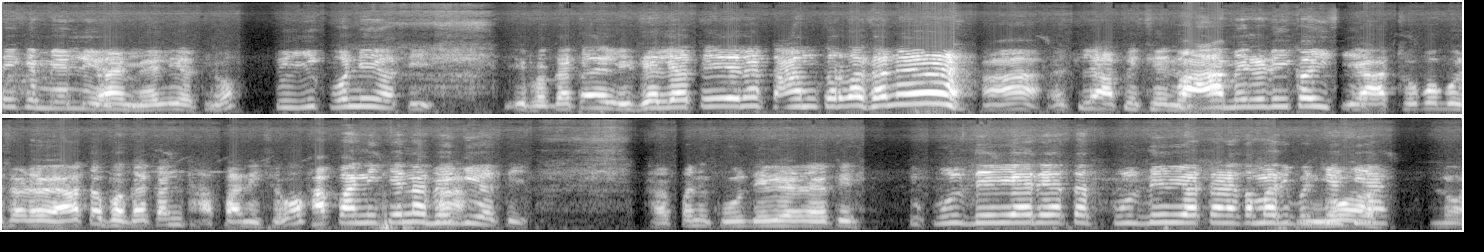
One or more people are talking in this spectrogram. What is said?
હતી કે મેલી હતી? મેલી હતી હો. તો ઈ કોની હતી? એ ભગતાએ લીધેલી હતી એને કામ કરવા છે ને? હા. એટલે આપી છે આ મેલડી કઈ છે? આ છોપો ગુસાડે આ તો ભગતાની થાપાની છે થાપાની કેના ભેગી હતી? થાપાની કુલદેવી હારે હતી. તું કુલદેવી હારે હતા કુલદેવી અટાણે તમારી પછી છે? નો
